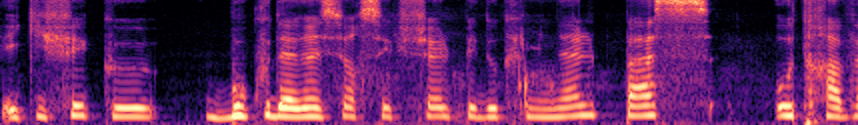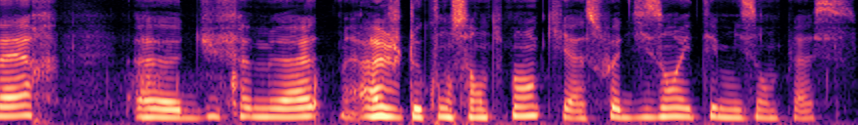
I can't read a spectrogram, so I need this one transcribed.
et qui fait que beaucoup d'agresseurs sexuels pédocriminels passent au travers euh, du fameux âge de consentement qui a soi-disant été mis en place.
